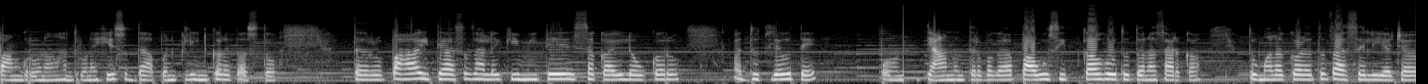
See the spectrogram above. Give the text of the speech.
पांघरुणं हंतरुणं हे सुद्धा आपण क्लीन करत असतो. तर पहा इथे असं झालं की मी ते सकाळी लवकर धुतले होते. पण त्यानंतर बघा पाऊस इतका होत होता ना सारखा. तुम्हाला कळतच असेल याच्या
